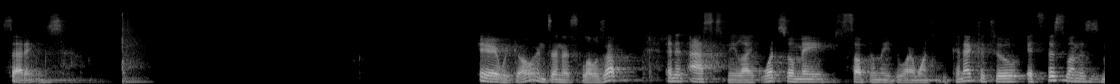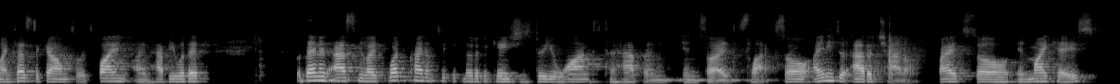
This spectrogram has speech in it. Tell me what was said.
settings. Here we go, and then it slows up and it asks me like, what domain, subdomain do I want to be connected to? It's this one, this is my test account, so it's fine, I'm happy with it. But then it asks me like, what kind of ticket notifications do you want to happen inside Slack? So I need to add a channel, right? So in my case,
